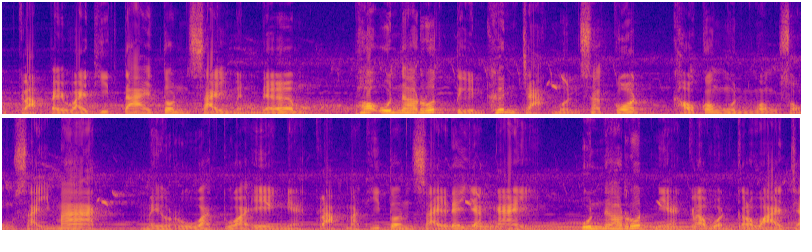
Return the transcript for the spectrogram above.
ำกลับไปไว้ที่ใต้ต้นไทรเหมือนเดิม พออุณรุตตื่นขึ้นจากมนต์สะกด เขาก็งุนงงสงสัยมาก ไม่รู้ว่าตัวเองเนี่ยกลับมาที่ต้นไทรได้ยังไง อุณรุตเนี่ยกระวนกระวายใจ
